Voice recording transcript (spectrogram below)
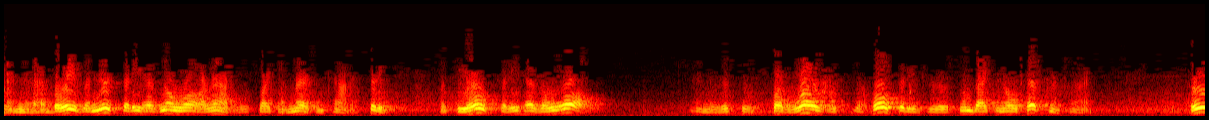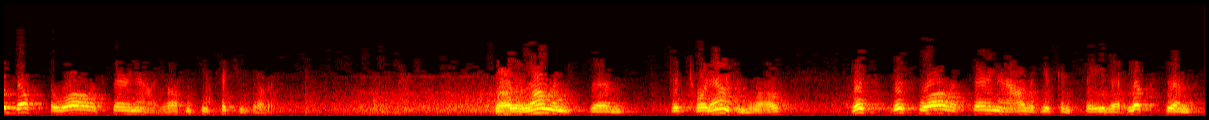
And I believe the new city has no wall around it. It's like an American town or city. But the old city has a wall. And this is what was the whole city of Jerusalem back in Old Testament times. Who built the wall that's there now? You often see pictures of it. Well, the Romans um, did tore down some walls. This this wall that's there now that you can see that looks um,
